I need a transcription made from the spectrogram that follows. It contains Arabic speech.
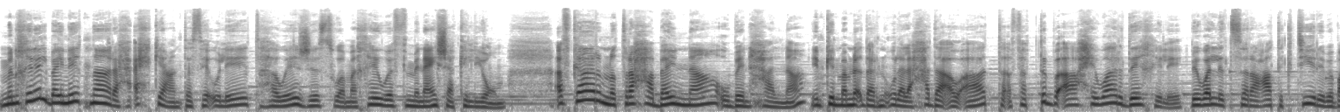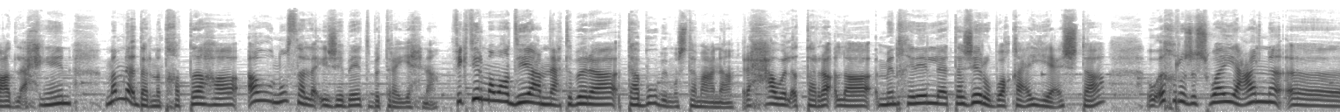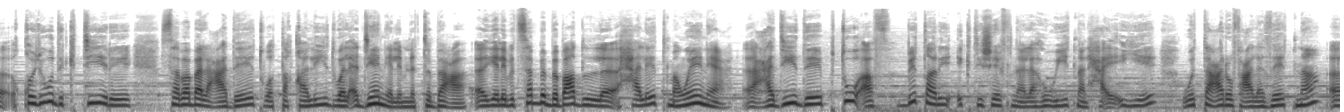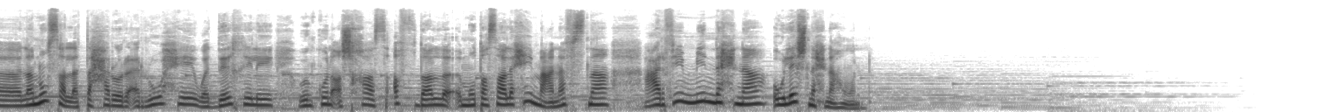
من خلال بيناتنا رح أحكي عن تساؤلات هواجس ومخاوف منعيشها كل يوم. أفكار منطرحها بيننا وبين حالنا يمكن ما بنقدر نقولها لحدا أوقات فبتبقى حوار داخلي بيولد صراعات كتيرة ببعض الأحيان ما بنقدر نتخطاها أو نوصل لإجابات بتريحنا. في كتير مواضيع بنعتبرها تابو بمجتمعنا رح حاول أتطرق لها من خلال تجارب واقعية عشتها وأخرج شوي عن آه، قيود كتيرة سببها العادات والتقاليد والأديان يلي منتبعها آه، يلي بتسبب ببعض الحالات موانع عديدة بتوقف بطريق اكتشافنا لهويتنا الحقيقية والتعرف على ذاتنا. آه، لنوصل للتحرر الروحي والداخلي ونكون أشخاص أفضل متصالحين مع نفسنا عارفين مين نحن وليش نحن هون.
